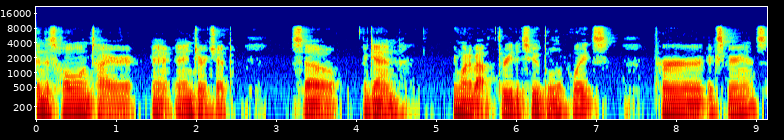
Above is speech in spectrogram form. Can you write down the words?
in this whole entire internship. So again, you want about three to two bullet points per experience,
